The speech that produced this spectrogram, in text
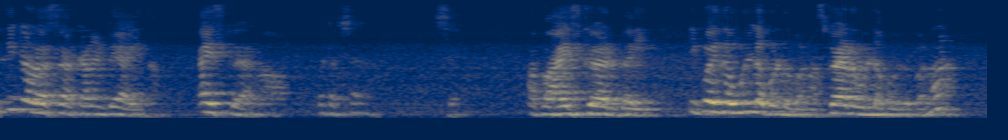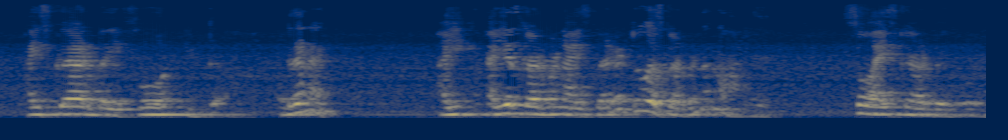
இதுக்கு எவ்வளோ சார் கரண்டே ஐ தான். ஐ ஸ்கொயர் ஆ? பட்டா சார்? சரி. அப்போ ஐ ஸ்கொயர் பை இப்போ இதை உள்ளே கொண்டு போனால் ஸ்கொயரை உள்ளே கொண்டு போனால் I square by four into அப்படிதானே? ஐ ஐ ஸ்கொயர் பண்ண ஐ ஸ்கொயர் டூ ஸ்கொயர் பண்ண நாலு. So I square by four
